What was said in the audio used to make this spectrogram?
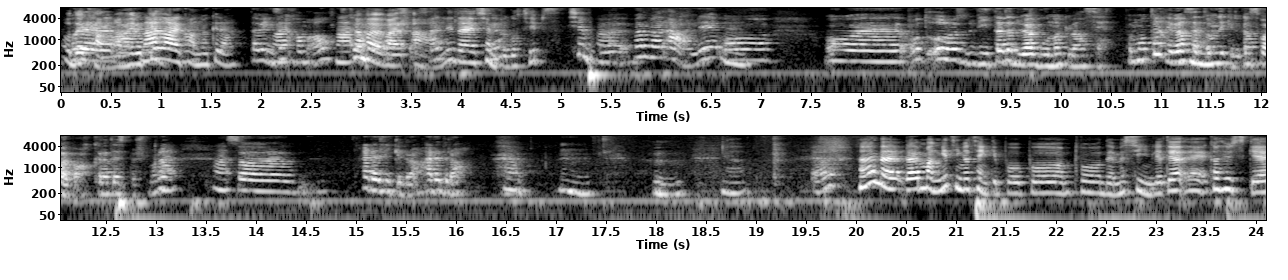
og Og det det kan man jo ikke. nei, ikke. nei, jeg kan jo ikke det. Det er jo ingen Nei. som kan alt. Nei. Du kan bare være ærlig. Det er et kjempegodt tips. Kjempe, bare være ærlig og, og, eh, og, og vite at du er god nok uansett. på en måte. Uansett om du ikke kan svare på akkurat det spørsmålet. Nei. Nei. Så er det like bra. Er det bra. Ja. Mm. Mm. Ja. Ja. Nei, det er, det er mange ting å tenke på på, på det med synlighet. Jeg, jeg kan huske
